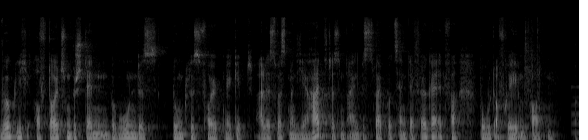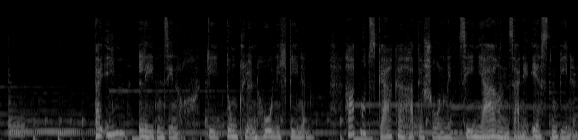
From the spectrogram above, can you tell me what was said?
wirklich auf deutschen Beständen beruhendes dunkles Volk mehr gibt. Alles, was man hier hat, das sind ein bis zwei Prozent der Völker etwa, beruht auf Reimporten. Bei ihm leben sie noch, die dunklen Honigbienen. Hartmut Skerker hatte schon mit zehn Jahren seine ersten Bienen.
